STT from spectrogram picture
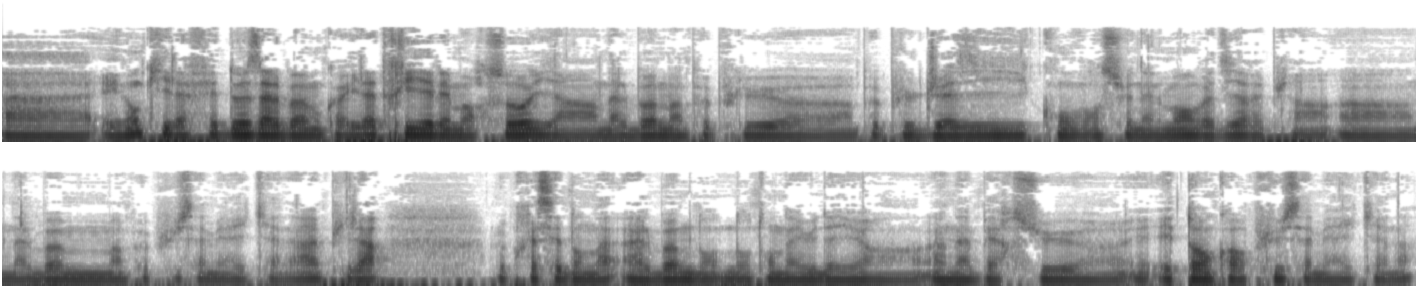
euh, et donc il a fait deux albums quoi il a trié les morceaux il y a un album un peu plus euh, un peu plus jazzy conventionnellement on va dire et puis un, un album un peu plus américana et puis là le précédent album dont, dont on a eu d'ailleurs un, un, aperçu euh, est encore plus américana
